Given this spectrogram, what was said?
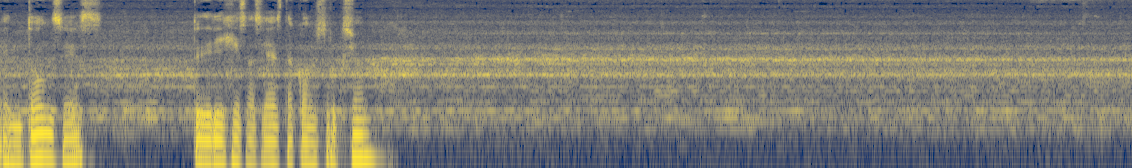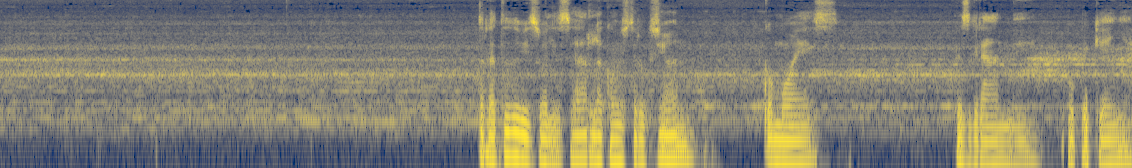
Entonces te diriges hacia esta construcción. Trata de visualizar la construcción como es es grande o pequeña.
